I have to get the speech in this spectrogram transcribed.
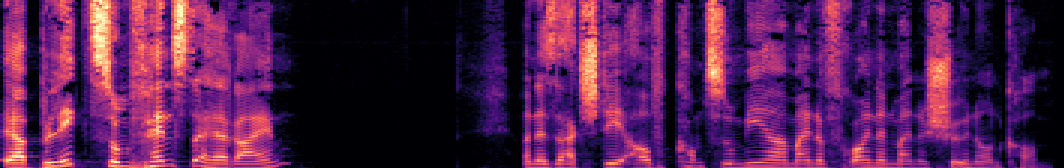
Er blickt zum Fenster herein und er sagt, steh auf, komm zu mir, meine Freundin, meine Schöne und komm.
